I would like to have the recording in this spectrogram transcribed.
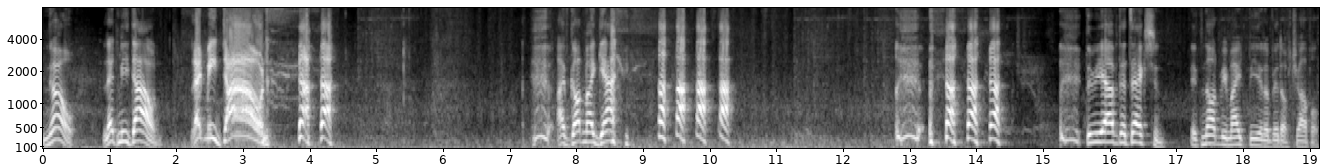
no! Let me down! Let me down! I've got my gang. Do we have detection? If not, we might be in a bit of trouble.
